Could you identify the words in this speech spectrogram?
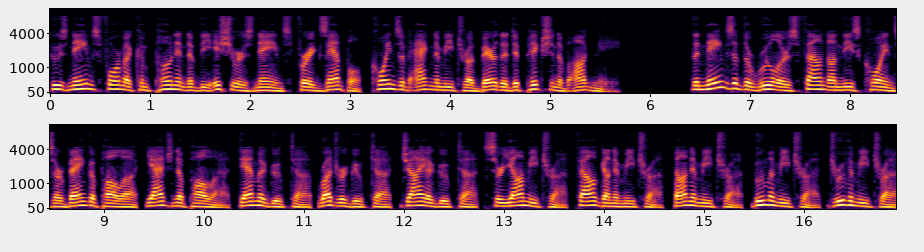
whose names form a component of the issuer's names for example, coins of Agnimitra bear the depiction of Agni. The names of the rulers found on these coins are Vangapala, Yajnapala, Damagupta, Rudragupta, Jayagupta, Suryamitra, Falgunamitra, Banamitra, Bhumimitra, Dhruvamitra,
